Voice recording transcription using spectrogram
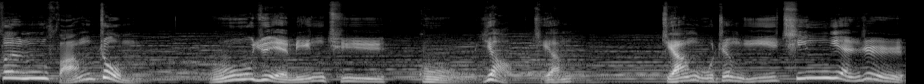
分防重，吴越名区古要江。讲武正仪清晏日，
